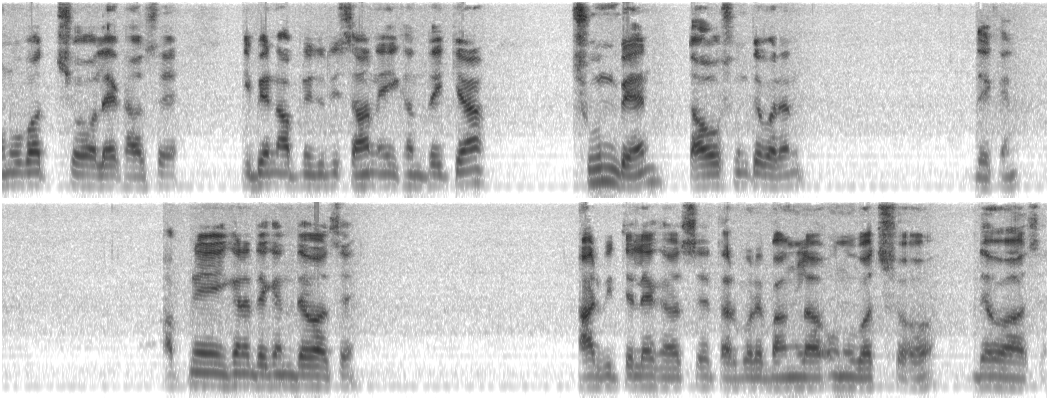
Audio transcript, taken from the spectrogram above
অনুবাদ সহ লেখা আছে। ইভেন আপনি যদি চান এইখান থেকে শুনবেন, তাও শুনতে পারেন। দেখেন, আপনি এখানে দেখেন দেওয়া আছে। আরবিতে লেখা আছে, তারপরে বাংলা অনুবাদ সহ দেওয়া আছে।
